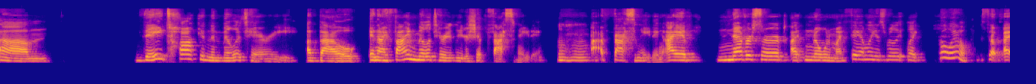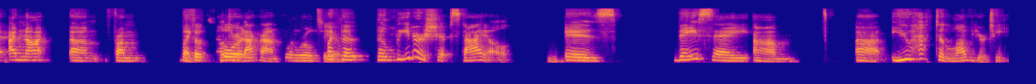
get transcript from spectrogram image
um, they talk in the military about, and I find military leadership fascinating. Mhm. Uh, fascinating. I have never served. I, no one in my family is really like. Oh wow. So I, I'm not um, from like So a military foreign- background, One world too. but the the leadership style Mhm. is they say um, uh, you have to love your team.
